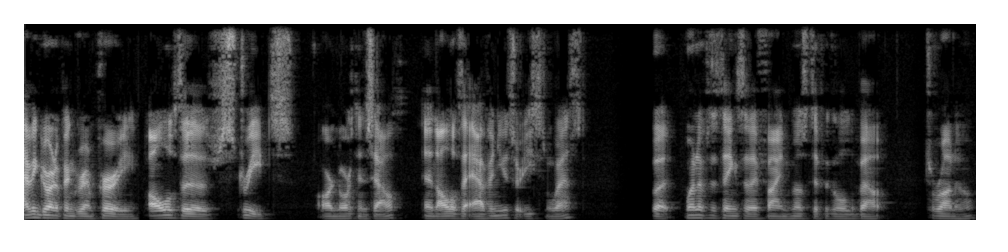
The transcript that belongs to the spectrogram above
Having grown up in Grande Prairie, all of the streets are north and south, and all of the avenues are east and west. But one of the things that I find most difficult about Toronto,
